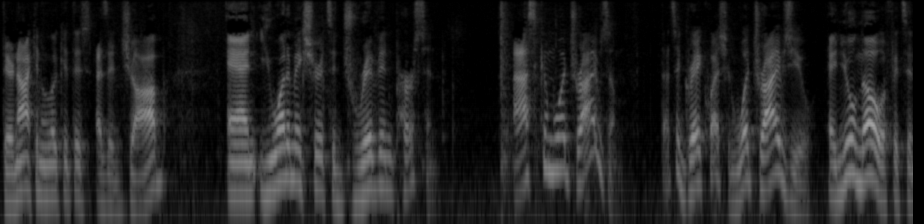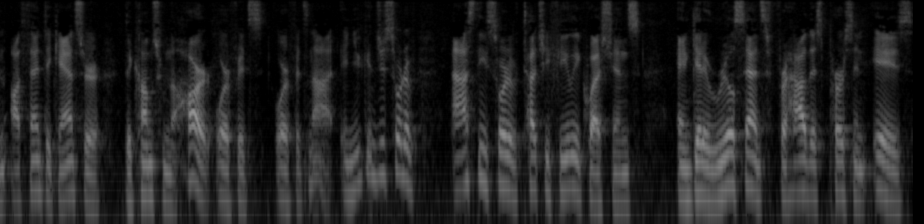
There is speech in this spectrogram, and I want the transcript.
They're not going to look at this as a job. And you want to make sure it's a driven person. Ask them what drives them. That's a great question. What drives you? And you'll know if it's an authentic answer that comes from the heart or if it's, or if it's not. And you can just sort of ask these sort of touchy feely questions and get a real sense for how this person is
